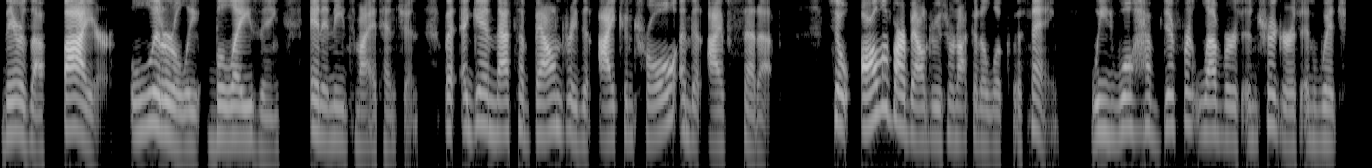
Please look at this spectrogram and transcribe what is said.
there's a fire literally blazing and it needs my attention. But again, that's a boundary that I control and that I've set up. So all of our boundaries are not going to look the same. We will have different levers and triggers in which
